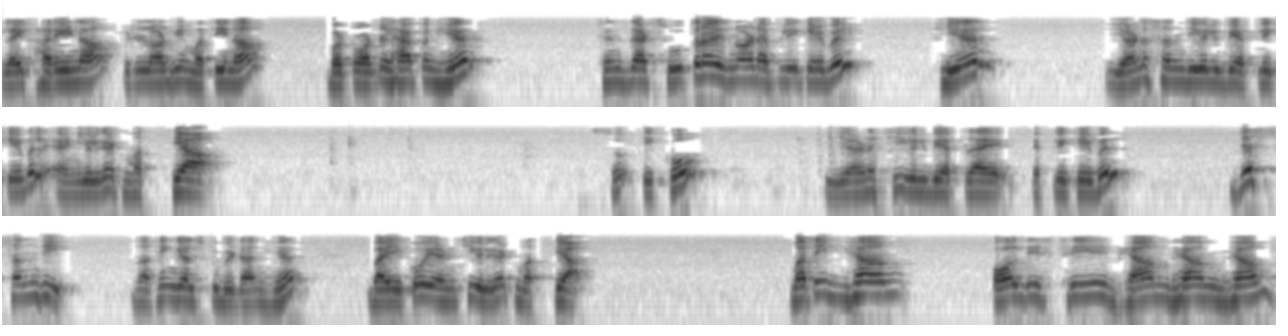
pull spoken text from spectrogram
Like Harina, it will not be Matina. But what will happen here? Since that sutra is not applicable, here Yan Sandhi will be applicable and you will get Matya. So Iko Yanachi will be apply, applicable. Just Sandhi, nothing else to be done here. By Iko Yanachi you will get Matya. Matibhyam all these three bhyam bhyam bhyam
